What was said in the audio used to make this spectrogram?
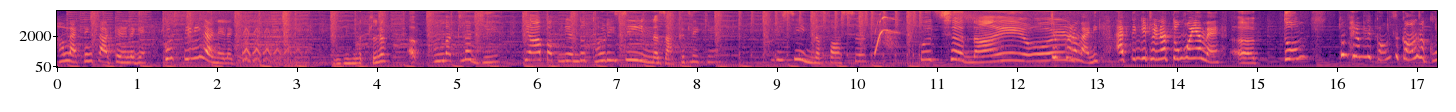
हम एक्टिंग स्टार्ट करने लगे कुश्ती नहीं लड़ने लगे। मतलब? अब मतलब ये कि आप अपने अंदर थोड़ी सी नजाकत लेके आए। थोड़ी सी नफासत। कुछ अदाएँ और चुप करो मैनी एक्टिंग की ट्रेनर तुम हो या मैं? आ, तुम? तो फिर अपने काम से काम रखो।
